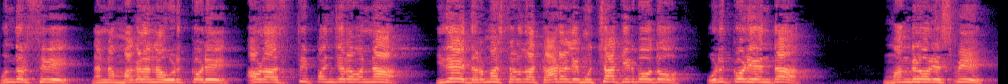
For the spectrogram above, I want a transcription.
ಮುಂದುವರಿಸ್ತೀವಿ ನನ್ನ ಮಗಳನ್ನ ಹುಡುಕೊಡಿ ಅವಳ ಅಸ್ಥಿ ಪಂಜರವನ್ನ ಇದೇ ಧರ್ಮಸ್ಥಳದ ಕಾಡಲ್ಲಿ ಮುಚ್ಚಾಕಿರ್ಬೋದು. ಹುಡುಕೊಡಿ ಅಂತ ಮಂಗಳೂರು ಎಸ್ ಪಿ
